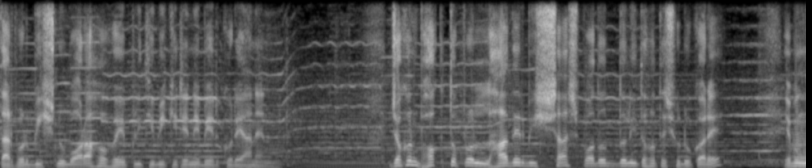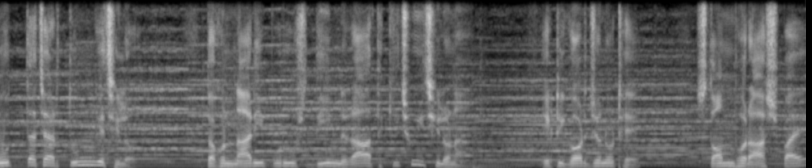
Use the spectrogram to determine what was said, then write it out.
তারপর বিষ্ণু বরাহ হয়ে পৃথিবীকে টেনে বের করে আনেন। যখন ভক্ত প্রহ্লাদের বিশ্বাস পদদ্দলিত হতে শুরু করে এবং অত্যাচার তুঙ্গে ছিল, তখন নারী পুরুষ দিন রাত কিছুই ছিল না। একটি গর্জন ওঠে, স্তম্ভ হ্রাস পায়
